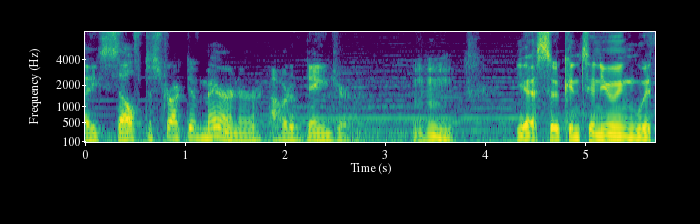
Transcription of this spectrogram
a self destructive mariner out of danger. Mm-hmm. Yeah, so continuing with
